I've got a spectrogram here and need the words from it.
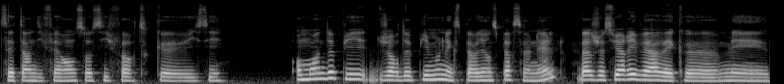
cette indifférence aussi forte qu'ici. Au moins depuis, genre depuis mon expérience personnelle, bah, je suis arrivée avec euh, mes,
